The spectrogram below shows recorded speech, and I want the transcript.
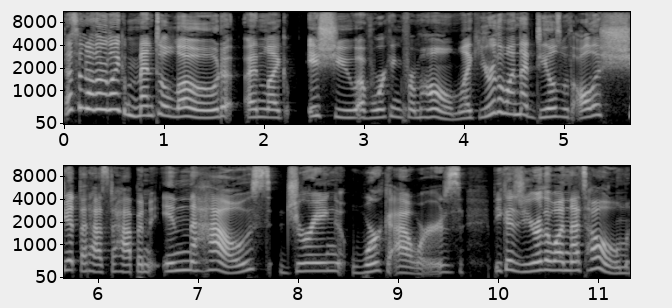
that's another like mental load and like issue of working from home. Like you're the one that deals with all the shit that has to happen in the house during work hours because you're the one that's home.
